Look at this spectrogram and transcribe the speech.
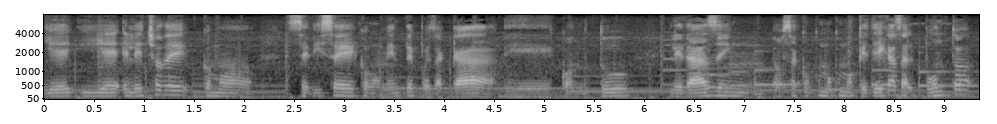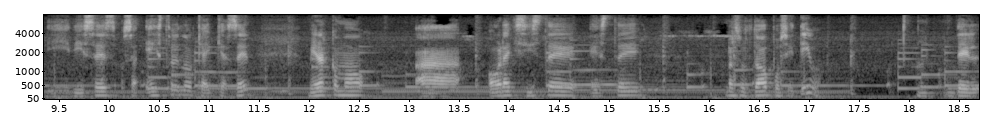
y, y el hecho de, como se dice comúnmente, pues acá, eh, cuando tú le das en, o sea, como, como que llegas al punto y dices, o sea, esto es lo que hay que hacer. Mira cómo ah, ahora existe este resultado positivo. Del,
